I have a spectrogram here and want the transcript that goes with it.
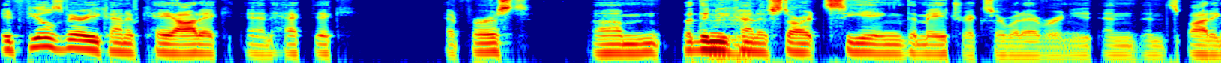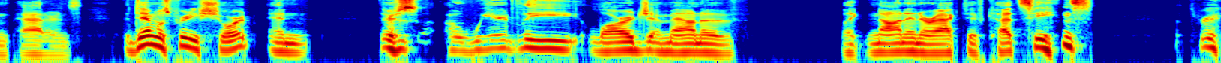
it feels very kind of chaotic and hectic at first. Um, but then you Mhm. kind of start seeing the matrix or whatever, and you and, and spotting patterns. The demo's pretty short, and there's a weirdly large amount of like non-interactive cutscenes through.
